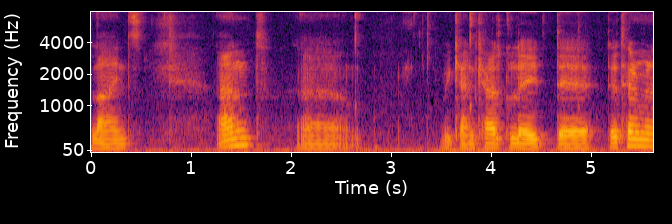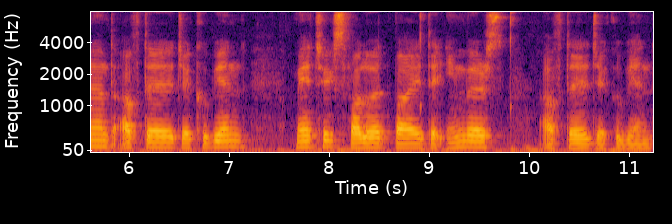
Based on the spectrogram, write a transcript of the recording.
lines and uh, we can calculate the determinant of the Jacobian matrix followed by the inverse of the Jacobian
